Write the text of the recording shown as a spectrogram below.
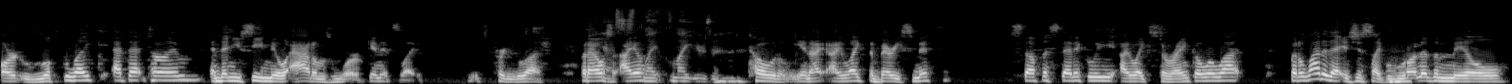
art looked like at that time and then you see Neal adams work and it's like it's pretty lush. But i also yes, i also, light, light years ahead. Totally and i i like the barry smith stuff aesthetically. I like steranko a lot. But a lot of that is just like run of the mill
